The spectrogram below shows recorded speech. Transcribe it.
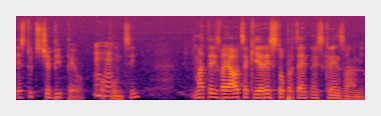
jaz tudi če bi pel uh -huh. o punci. Imate izvajalca, ki je res 100% iskren z vami.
